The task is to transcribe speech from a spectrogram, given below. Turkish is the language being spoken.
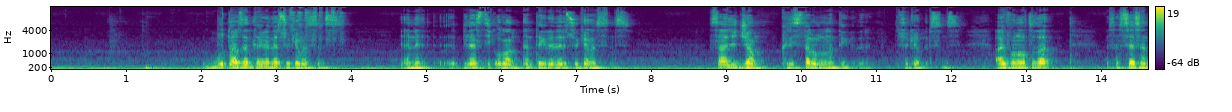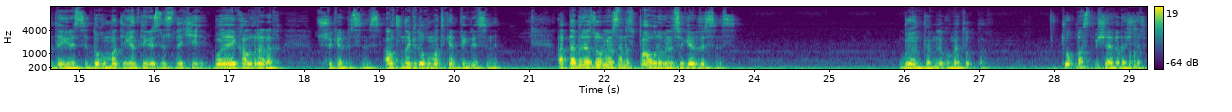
Bu tarz entegreleri sökemezsiniz. Yani e, plastik olan entegreleri sökemezsiniz. Sadece cam, kristal olan entegreleri sökebilirsiniz. iPhone 6'da mesela ses entegresi, dokunmatik entegresinin üstündeki boyayı kaldırarak sökebilirsiniz. Altındaki dokunmatik entegresini. Hatta biraz zorlarsanız power'ı bile sökebilirsiniz. Bu yöntemle, bu metotla. Çok basit bir şey arkadaşlar.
